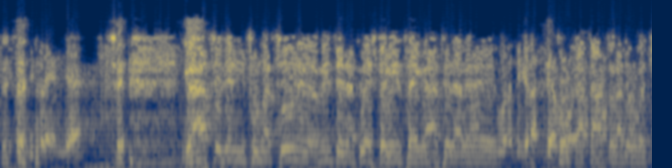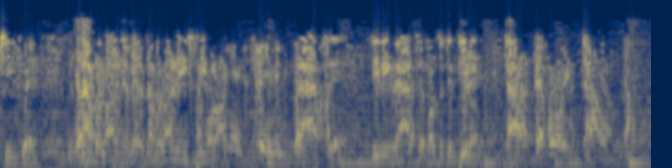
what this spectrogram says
eh, ti prendi, prendi, eh. Sì. Grazie dell'informazione, veramente della tua esperienza e grazie di Ah, aver contattato no? Radio 95. Da Grazie. Bologna, vero? Da Bologna in Da streaming. Bologna in streaming. Grazie, ti ringrazio, molto gentile. Ciao. Grazie a voi. Ciao. ciao. ciao.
